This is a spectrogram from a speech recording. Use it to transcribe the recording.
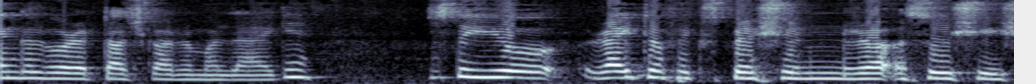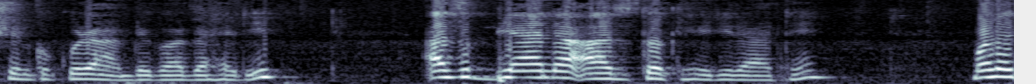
एङ्गलबाट टच गर्न मन लाग्यो कि। जस्तो यो राइट अफ एक्सप्रेसन र एसोसिएसनको कुरा हामीले गर्दाखेरि आज बिहान आज तक हेरिरहेको थिएँ। मलाई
